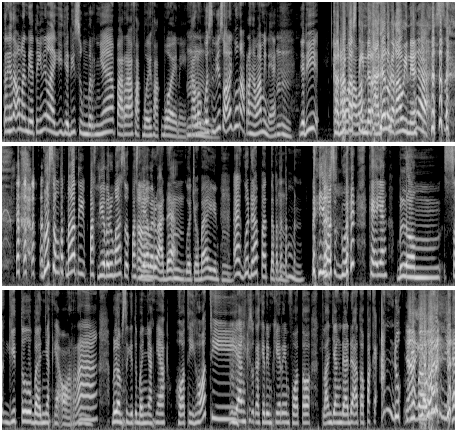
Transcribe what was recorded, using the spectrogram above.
ternyata online dating ini lagi jadi sumbernya para fuckboy fuckboy nih. Kalau gue sendiri soalnya gue nggak pernah ngalamin ya. Mm-mm. jadi karena pas awal-awal- Tinder ada lo udah kawin ya? Enggak. gue sempet banget nih pas dia baru masuk pas dia Uh, baru ada hmm. gue cobain. Hmm. eh gue dapat dapatnya temen. Iya, maksud gue kayak yang belum segitu banyaknya orang belum segitu banyaknya hoti hoti yang suka kirim kirim foto telanjang dada atau pakai anduk Ya, di iya, bawahnya.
